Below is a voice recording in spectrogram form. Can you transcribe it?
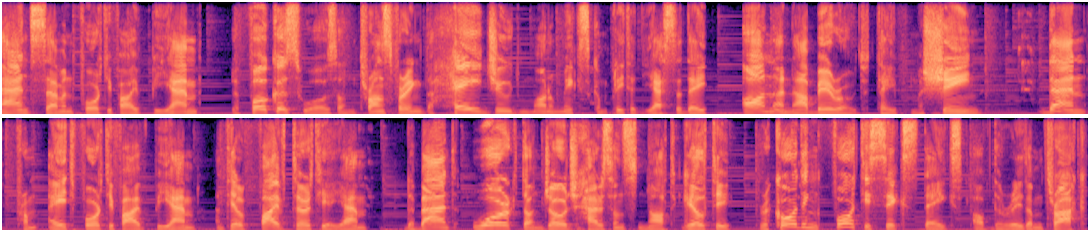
and 7.45 pm, the focus was on transferring the Hey Jude mono mix completed yesterday on an Abbey Road tape machine. Then, from 8.45 pm until 5.30 am, the band worked on George Harrison's Not Guilty, recording 46 takes of the rhythm track,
